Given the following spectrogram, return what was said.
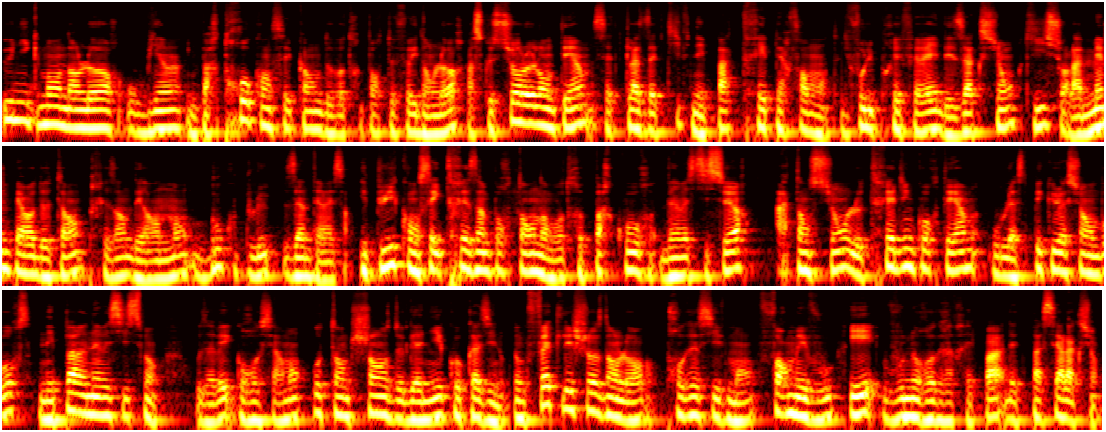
uniquement dans l'or ou bien une part trop conséquente de votre portefeuille dans l'or parce que sur le long terme, cette classe d'actifs n'est pas très performante. Il faut lui préférer des actions qui, sur la même période de temps, présentent des rendements beaucoup plus intéressants. Et puis, conseil très important dans votre parcours d'investisseur, attention, le trading court terme ou la spéculation en bourse n'est pas un investissement. Vous avez grossièrement autant de chances de gagner qu'au casino. Donc faites les choses dans l'ordre, progressez progressivement, formez-vous et vous ne regretterez pas d'être passé à l'action.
